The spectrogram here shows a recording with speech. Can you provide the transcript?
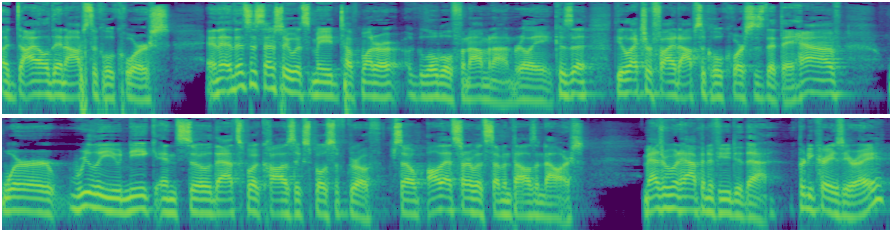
a, a dialed in obstacle course. And that's essentially what's made Tough Mudder a global phenomenon, really, because the, the electrified obstacle courses that they have were really unique. And so that's what caused explosive growth. So all that started with $7,000. Imagine what happened if you did that. Pretty crazy, right?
